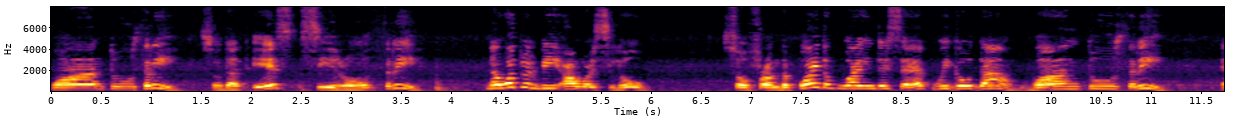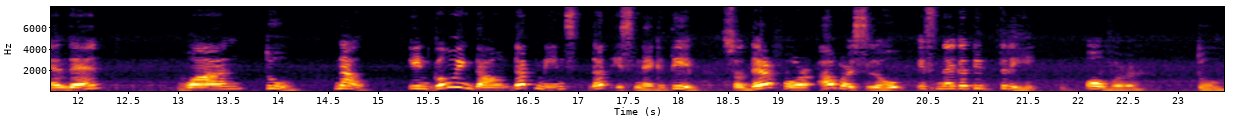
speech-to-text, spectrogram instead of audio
1, 2, 3. So that is 0, 3. Now what will be our slope? So from the point of y-intercept, we go down. 1, 2, 3. And then 1, 2. Now, in going down, that means that is negative. So therefore, our slope is negative 3 over 2.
